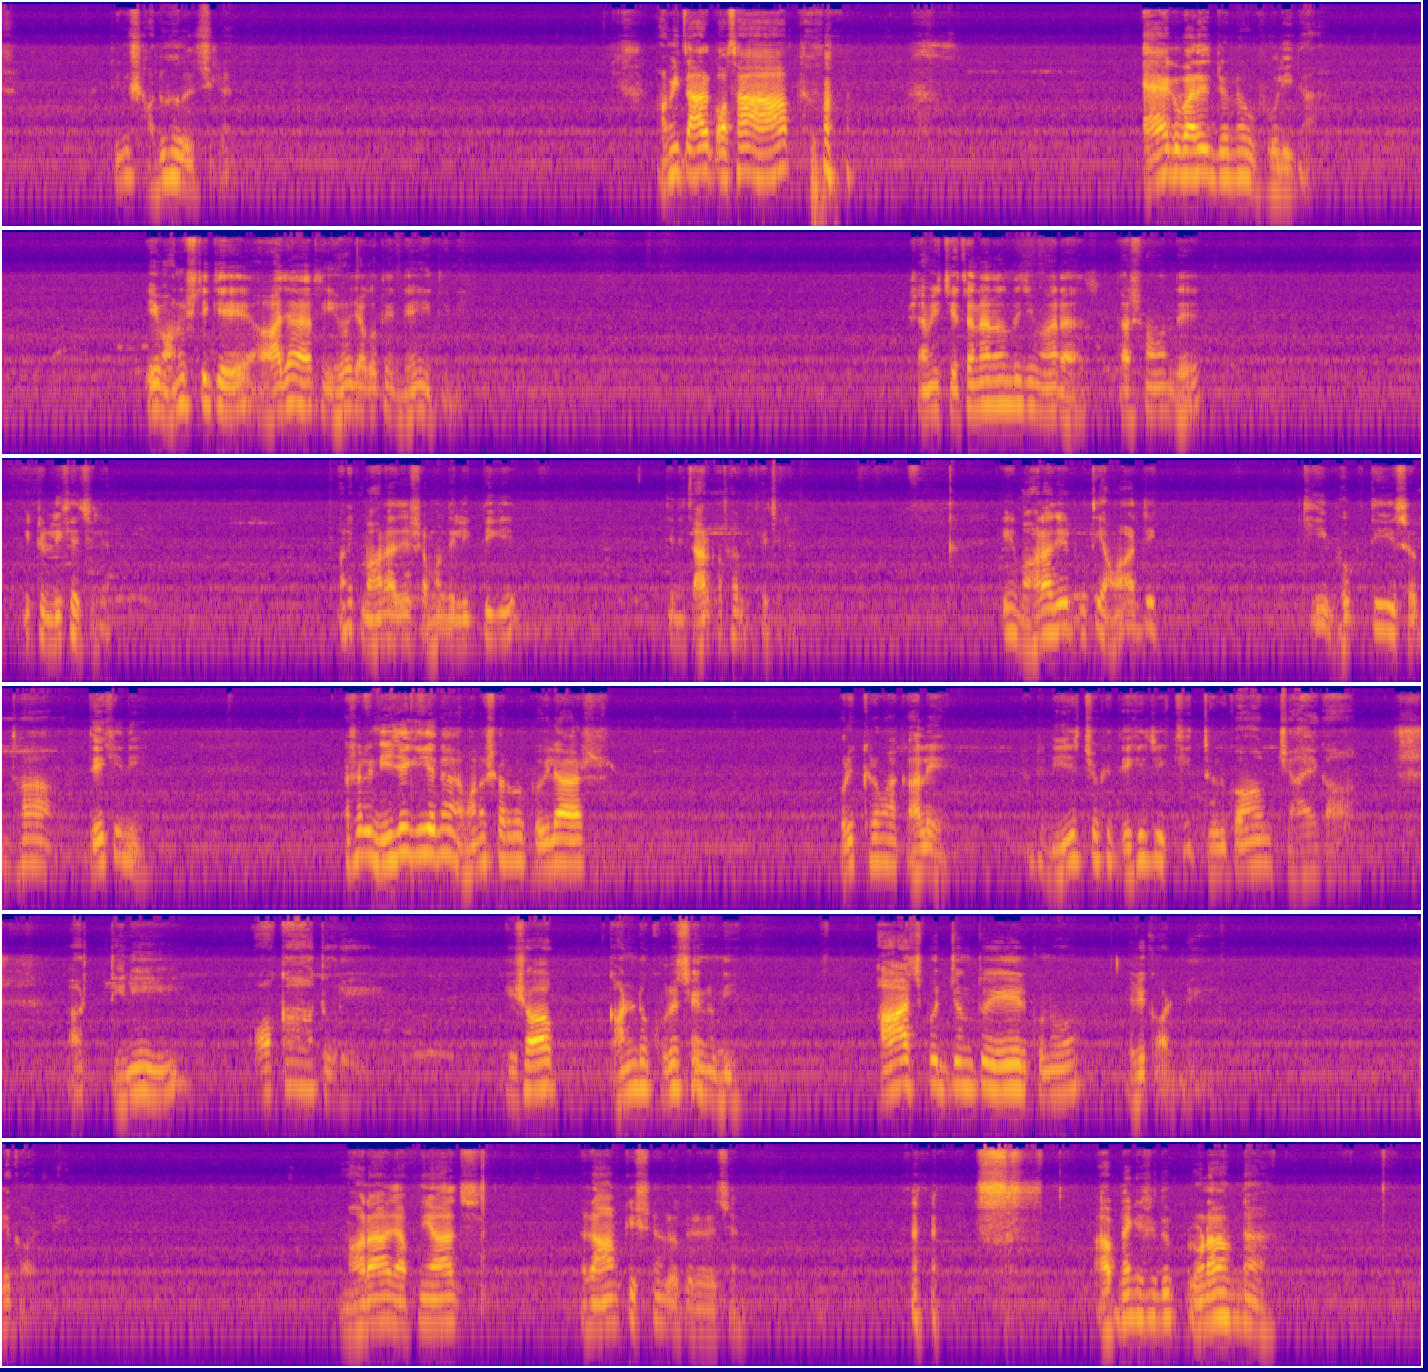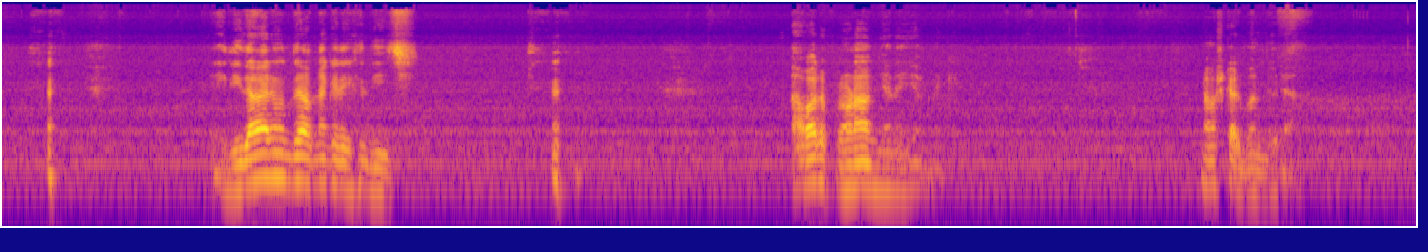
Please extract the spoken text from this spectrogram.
তিনি সাধু হয়েছিলেন। আমি তার কথা একবারের জন্য ভুলি না। এই মানুষটিকে আজ আর ইহ জগতে নেই তিনি। স্বামী চেতনানন্দজি মহারাজ তার সম্বন্ধে একটু লিখেছিলেন। অনেক মহারাজের সম্বন্ধে লিখতে গিয়ে তিনি তার কথা লিখেছিলেন। এই মহারাজের প্রতি আমার যে কি ভক্তি, শ্রদ্ধা, দেখিনি আসলে নিজে গিয়ে না মানসর্ব কৈলাস পরিক্রমা কালে নিজের চোখে দেখেছি কি দুর্গম জায়গা। আর তিনি অকাতরে এসব কাণ্ড করেছেন উনি। আজ পর্যন্ত এর কোনো রেকর্ড নেই। রেকর্ড নেই। মহারাজ, আপনি আজ রামকৃষ্ণ লোকে রয়েছেন। আপনাকে শুধু প্রণাম না। হৃদয়ের মধ্যে আপনাকে রেখে দিয়েছি। আবার প্রণাম জানাই আপনাকে। নমস্কার বন্ধুরা।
